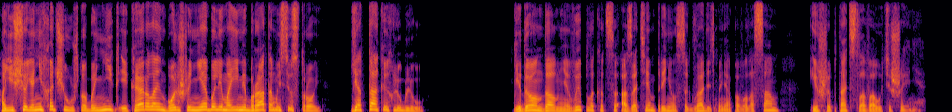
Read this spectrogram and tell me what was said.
А еще я не хочу, чтобы Ник и Кэролайн больше не были моими братом и сестрой. Я так их люблю. Гидеон дал мне выплакаться, а затем принялся гладить меня по волосам и шептать слова утешения.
